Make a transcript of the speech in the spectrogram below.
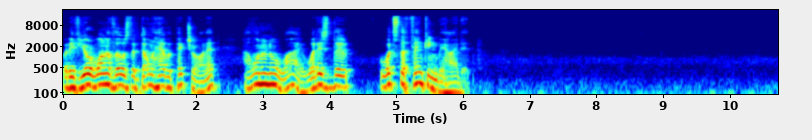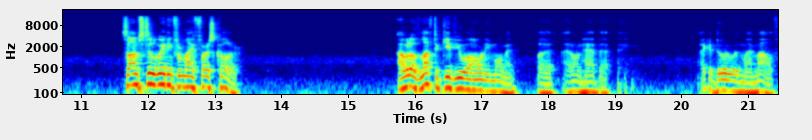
But if you're one of those that don't have a picture on it, I want to know why. What is the what's the thinking behind it? So I'm still waiting for my first caller. I would have loved to give you a horny moment, but I don't have that thing. I could do it with my mouth.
